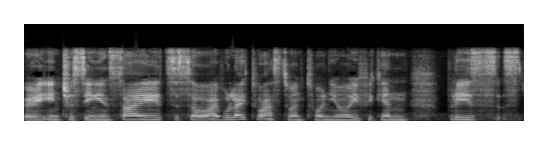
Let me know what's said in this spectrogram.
very interesting insights. So I would like to ask to Antonio if you can please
